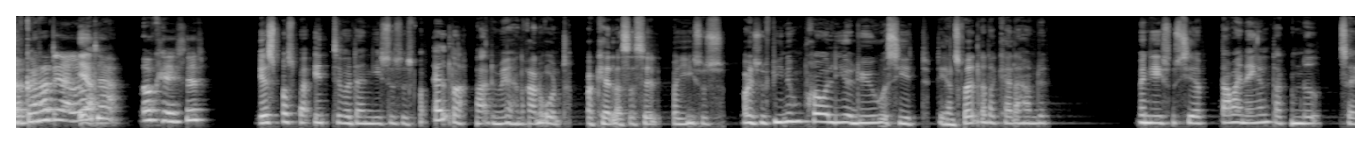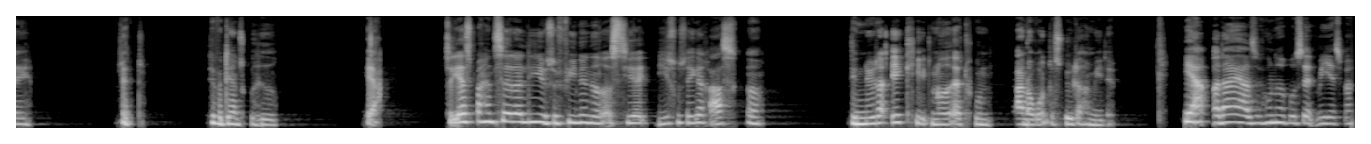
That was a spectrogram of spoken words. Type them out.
Der gør der det allerede Ja. der? Okay, fedt. Jesper spørger ind til, hvordan Jesus' forældre har det med, at han render rundt og kalder sig selv for Jesus. Og Josefine, hun prøver lige at lyve og sige, at det er hans forældre, der kalder ham det. Men Jesus siger, der var en engel, der kom ned og sagde, at det var det, han skulle hedde. Ja. Så Jesper, han sætter lige Josefine ned og siger, at Jesus ikke er rask, og det nytter ikke helt noget, at hun render rundt og støtter ham i det. Ja, og der er jeg altså 100% med Jesper.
